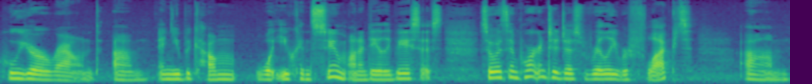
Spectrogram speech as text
who you're around, um, and you become what you consume on a daily basis. So it's important to just really reflect um,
